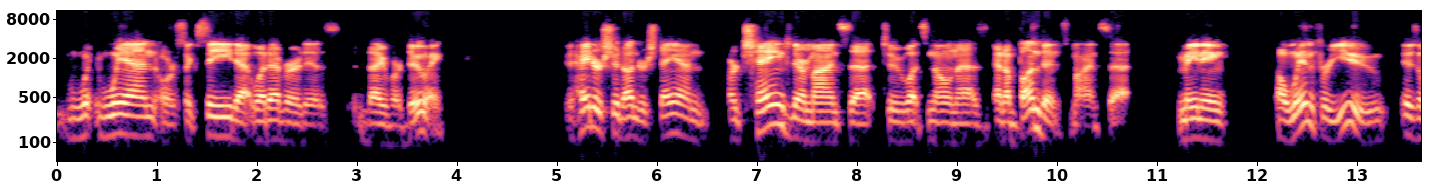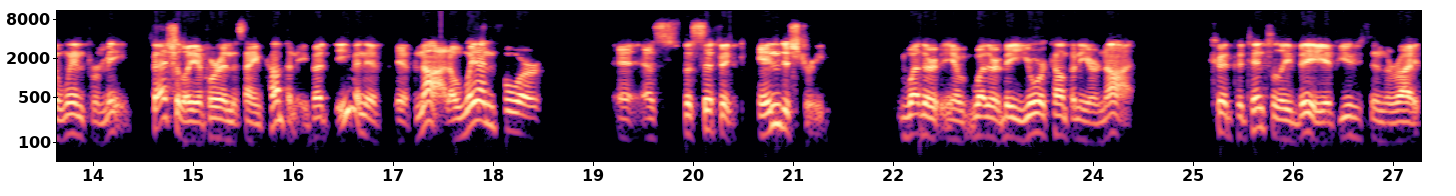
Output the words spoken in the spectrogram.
win or succeed at whatever it is they were doing. Haters should understand or change their mindset to what's known as an abundance mindset, meaning a win for you is a win for me, especially if we're in the same company. But even if if not, a win for a, a specific industry, whether you know whether it be your company or not, could potentially be, if used in the right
